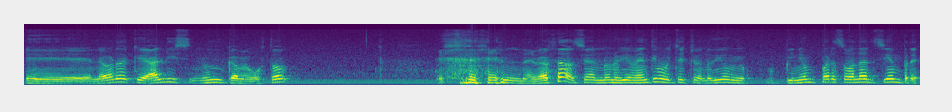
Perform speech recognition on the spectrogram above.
Eh, la verdad que Alice nunca me gustó. de verdad, o sea, no nos voy a mentir muchachos, no digo mi opinión personal siempre.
